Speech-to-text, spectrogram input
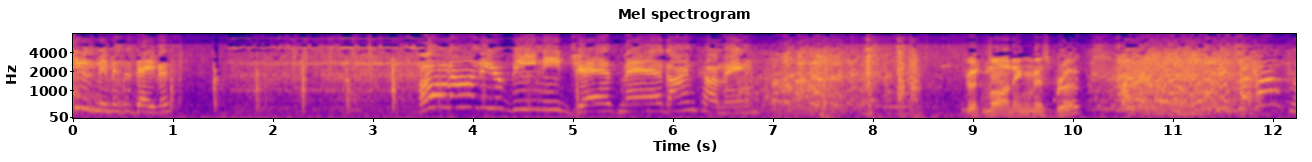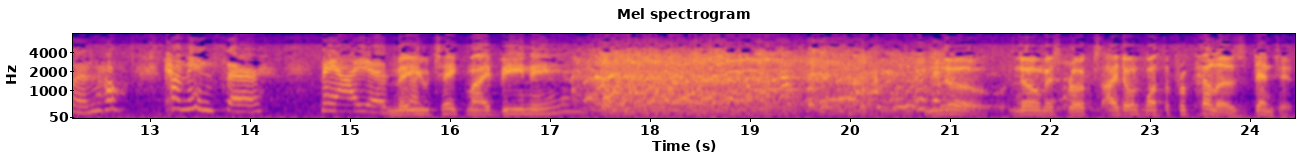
Excuse me, Mrs. Davis. Hold on to your beanie, Jazz Mad. I'm coming. Good morning, Miss Brooks. Mr. Conklin. Oh, come in, sir. May I, uh... May uh, you take my beanie? No, no, Miss Brooks. I don't want the propellers dented.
